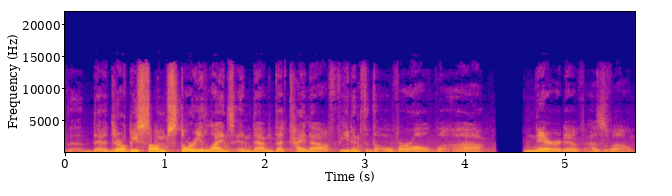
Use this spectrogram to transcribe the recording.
there, there'll be some storylines in them that kind of feed into the overall uh, narrative as well.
